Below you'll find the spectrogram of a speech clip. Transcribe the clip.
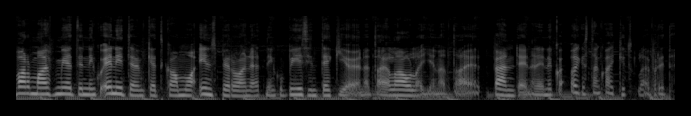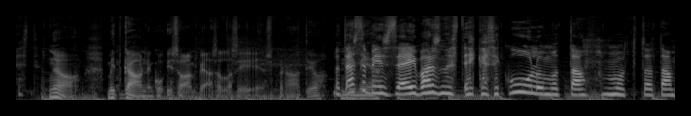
varmaan mietin niinku eniten, ketkä on mua inspiroineet niinku biisin tekijöinä tai laulajina tai bändeinä, niin ne oikeastaan kaikki tulee Briteistä. Joo. Mitkä on niinku isoimpia sellaisia inspiraatio? No tässä biisissä ei varsinaisesti ehkä se kuulu, mutta, mutta tota,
